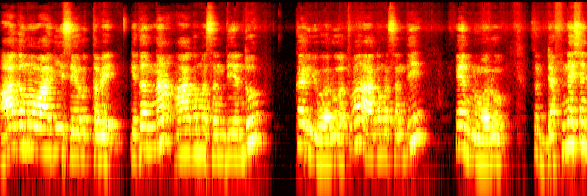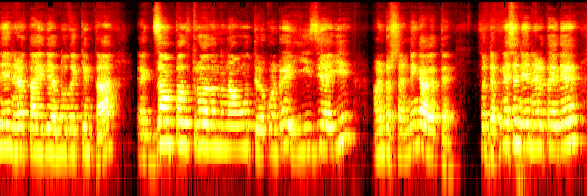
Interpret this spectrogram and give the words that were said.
ಆಗಮವಾಗಿ ಸೇರುತ್ತವೆ. ಇದನ್ನ ಆಗಮ ಸಂಧಿ ಎಂದು ಕರೆಯುವರು ಅಥವಾ ಆಗಮ ಸಂಧಿ ಎನ್ನುವರು. ಸೊ ಡೆಫಿನೇಷನ್ ಏನು ಹೇಳ್ತಾ ಇದೆ ಅನ್ನೋದಕ್ಕಿಂತ ಎಕ್ಸಾಂಪಲ್ ಥ್ರೂ ಅದನ್ನು ನಾವು ತಿಳ್ಕೊಂಡ್ರೆ ಈಸಿಯಾಗಿ ಅಂಡರ್ಸ್ಟ್ಯಾಂಡಿಂಗ್ ಆಗತ್ತೆ. ಸೊ ಡೆಫಿನೇಷನ್ ಏನು ಹೇಳ್ತಾ ಇದೆ?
